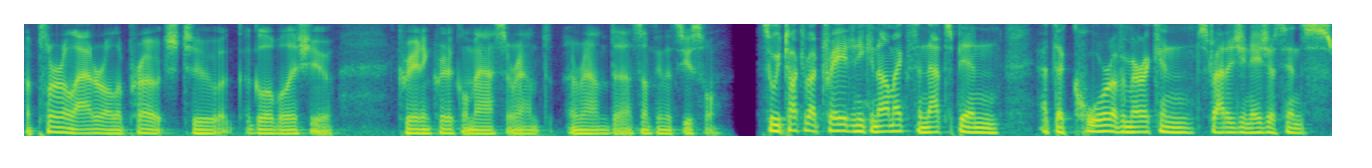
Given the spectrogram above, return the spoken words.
a plurilateral approach to a, a global issue, creating critical mass around around uh, something that's useful. So we talked about trade and economics, and that's been at the core of American strategy in Asia since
